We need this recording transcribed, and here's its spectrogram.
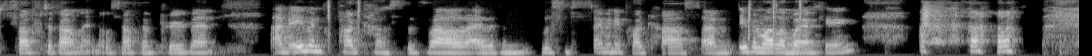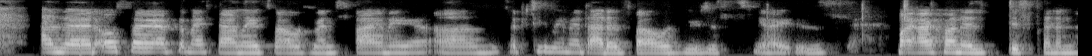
self development or self improvement, um, even podcasts as well. I listen to so many podcasts, um, even while I'm working. and then also I've got my family as well who inspire me. Um, so particularly my dad as well, who just you know is my icon is discipline and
